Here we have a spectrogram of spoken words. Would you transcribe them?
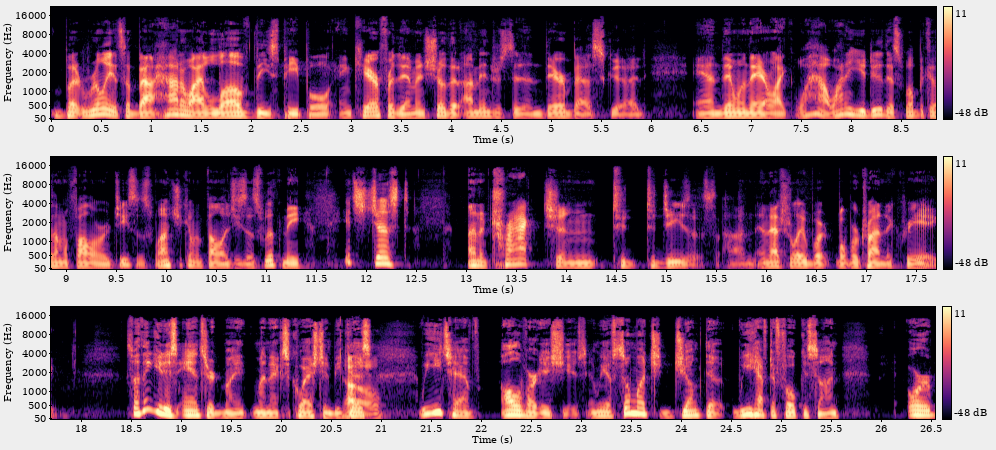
but really it's about how do I love these people and care for them and show that I'm interested in their best good. And then when they are like, wow, why do you do this? Well, because I'm a follower of Jesus. Why don't you come and follow Jesus with me? It's just an attraction to, to Jesus. Uh, and that's really what, what we're trying to create. So I think you just answered my my next question because Uh-oh. we each have all of our issues and we have so much junk that we have to focus on or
